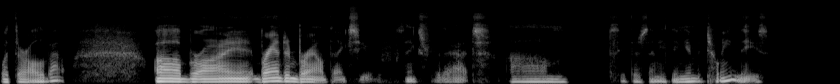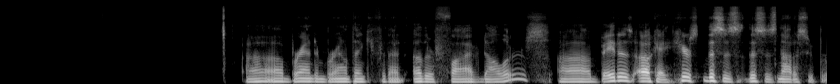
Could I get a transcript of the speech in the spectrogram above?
what they're all about. Uh, Brian Brandon Brown, thanks you. Thanks for that. Um, see if there's anything in between these. Uh, Brandon Brown, thank you for that other five dollars. Uh, betas, okay. Here's this is this is not a super.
